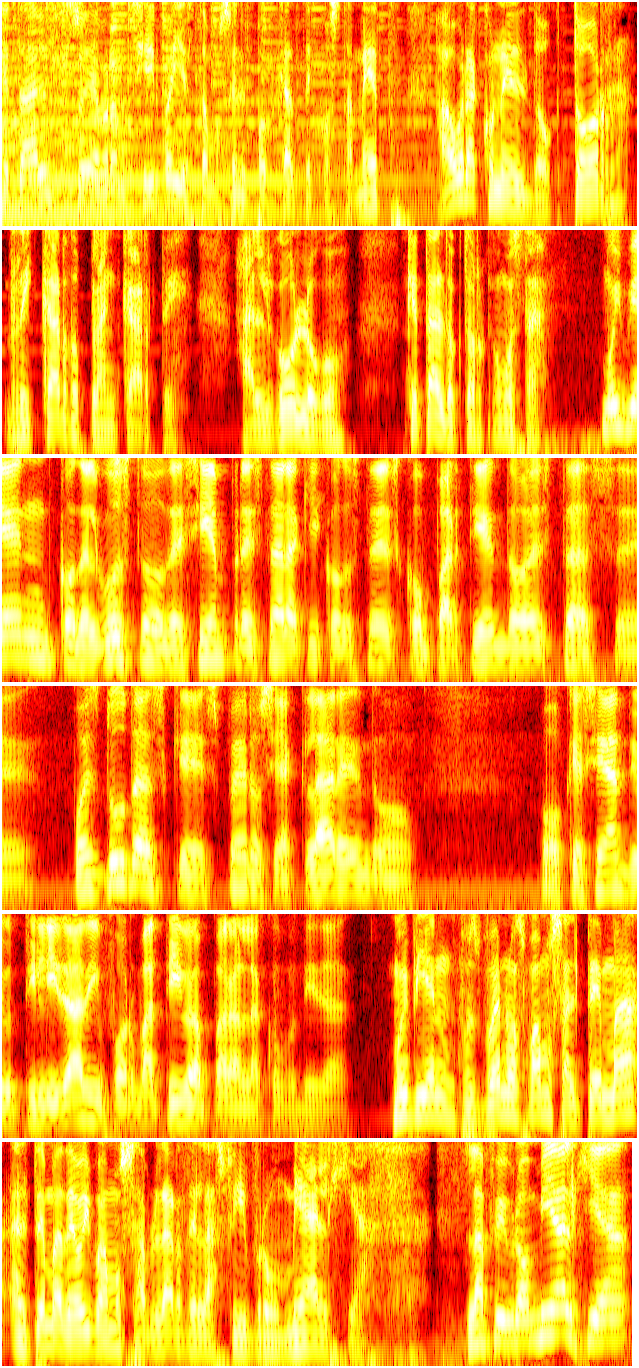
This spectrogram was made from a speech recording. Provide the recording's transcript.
¿Qué tal? Soy Abraham Silva y estamos en el podcast de Costamed, ahora con el doctor Ricardo Plancarte, algólogo. ¿Qué tal, doctor? ¿Cómo está? Muy bien, con el gusto de siempre estar aquí con ustedes compartiendo estas eh, pues dudas que espero se aclaren o, o que sean de utilidad informativa para la comunidad. Muy bien, pues bueno, vamos al tema. Al tema de hoy vamos a hablar de las fibromialgias. La fibromialgia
